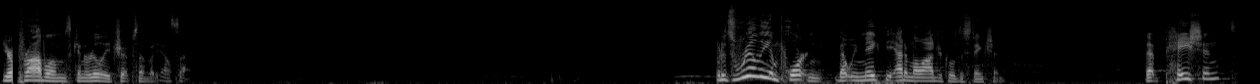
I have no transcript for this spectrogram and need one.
Your problems can really trip somebody else up. But it's really important that we make the etymological distinction that patient,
